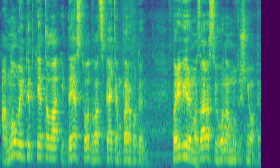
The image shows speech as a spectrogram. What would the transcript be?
а новий тип кетела іде 125 ампер годин. Перевіримо зараз його на внутрішній опір.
